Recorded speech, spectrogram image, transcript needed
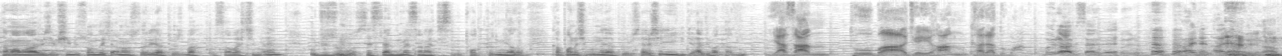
Tamam abicim şimdi sondaki anonsları yapıyoruz. Bak Savaşçım en ucuzu bu. Seslendirme sanatçısı. Bir pot kırmayalım. Kapanışı bununla yapıyoruz. Her şey iyi gidiyor. Hadi bakalım. Yazan Tuğba Ceyhan Karaduman. Buyur abi sen. e, aynen aynen buyurun abi.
